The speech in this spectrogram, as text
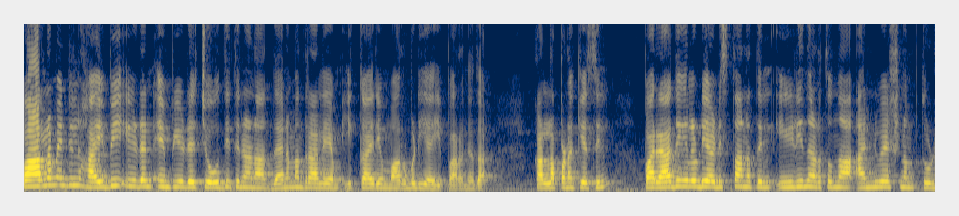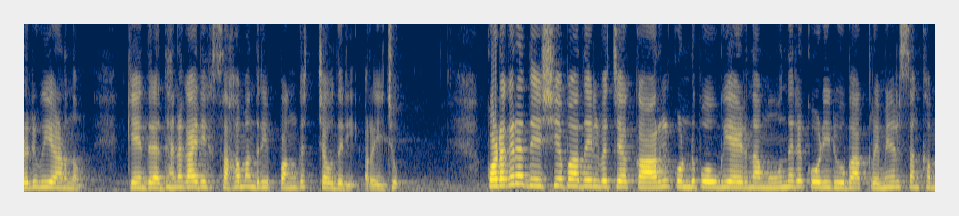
പാർലമെന്റിൽ ഹൈബി ഈഡൻ എം പിയുടെ ചോദ്യത്തിനാണ് ധനമന്ത്രാലയം ഇക്കാര്യം മറുപടിയായി പറഞ്ഞത്. കള്ളപ്പണക്കേസിൽ പരാതികളുടെ അടിസ്ഥാനത്തിൽ ഇ ഡി നടത്തുന്ന അന്വേഷണം തുടരുകയാണെന്നും കേന്ദ്ര ധനകാര്യ സഹമന്ത്രി പങ്കജ് ചൗധരി അറിയിച്ചു. കൊടകര ദേശീയപാതയിൽ വെച്ച് കാറിൽ കൊണ്ടുപോവുകയായിരുന്ന മൂന്നര കോടി രൂപ ക്രിമിനൽ സംഘം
